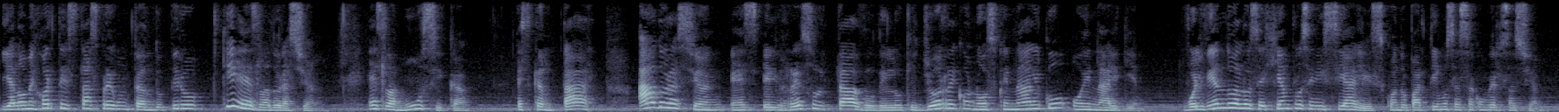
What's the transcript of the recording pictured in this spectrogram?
Y a lo mejor te estás preguntando, pero ¿qué es la adoración? ¿Es la música? ¿Es cantar? Adoración es el resultado de lo que yo reconozco en algo o en alguien. Volviendo a los ejemplos iniciales cuando partimos esa conversación.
